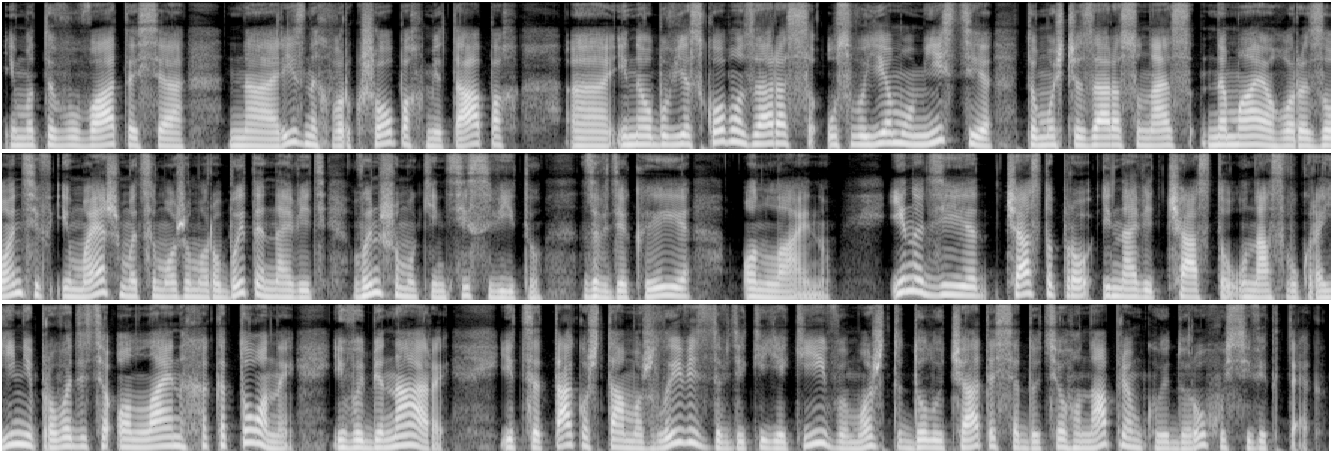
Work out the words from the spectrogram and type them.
і мотивуватися на різних воркшопах, мітапах, е, і не обов'язково зараз у своєму місці, тому що зараз у нас немає горизонтів і меж, ми це можемо робити навіть в іншому кінці світу завдяки онлайну. Іноді часто про і навіть часто у нас в Україні проводяться онлайн-хакатони і вебінари, і це також та можливість, завдяки якій ви можете долучатися до цього напрямку і до руху Сівіктек.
